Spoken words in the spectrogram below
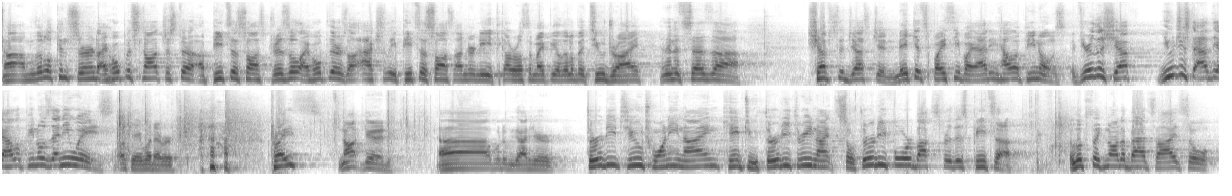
Uh, I'm a little concerned. I hope it's not just a, a, pizza sauce drizzle. I hope there's actually pizza sauce underneath, or else it might be a little bit too dry. And then it says, uh, chef suggestion, make it spicy by adding jalapenos. If you're the chef, you just add the jalapenos anyways. Okay, whatever. Price, not good. Uh, what do we got here? 32.29 came to 33.9, so 34 bucks for this pizza. It looks like not a bad size, so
